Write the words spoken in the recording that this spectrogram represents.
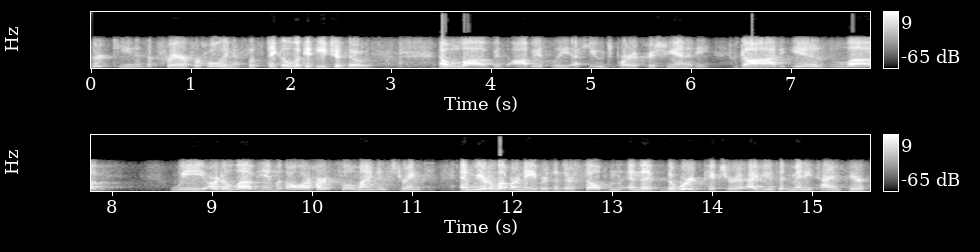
13 is a prayer for holiness. Let's take a look at each of those. Now, love is obviously a huge part of Christianity. God is love. We are to love Him with all our heart, soul, mind, and strength, and we are to love our neighbors as ourselves. And, and the, the word picture, I've used it many times here,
